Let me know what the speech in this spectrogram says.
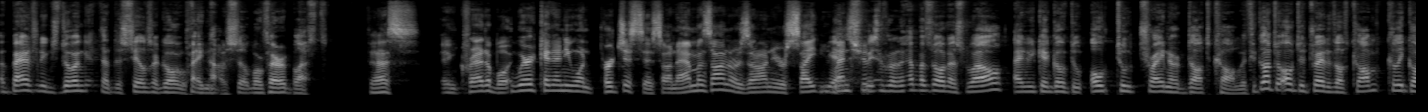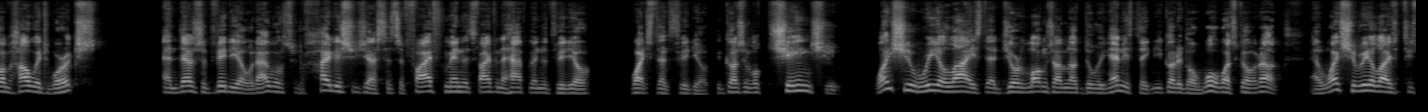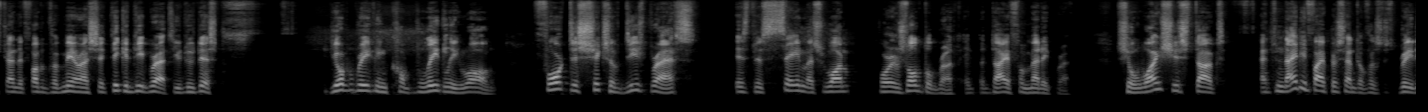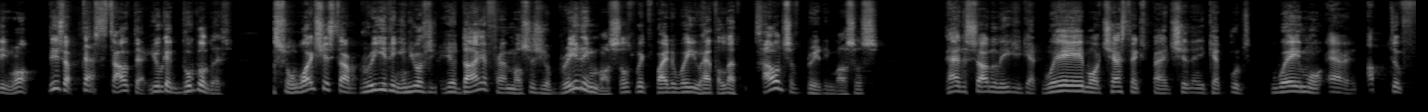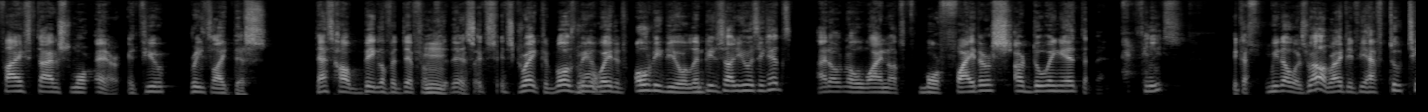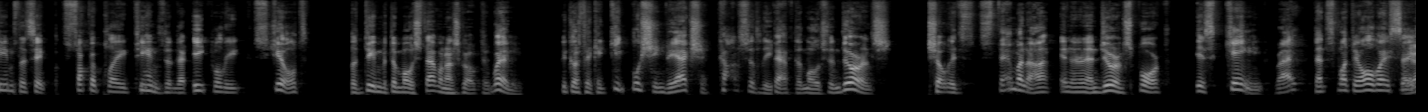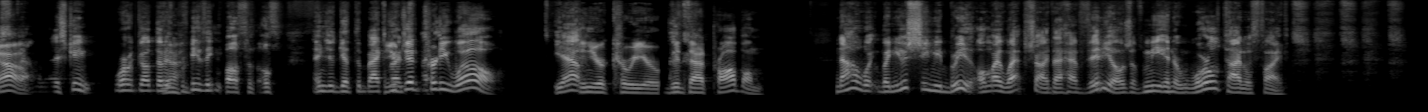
apparently it's doing it and the sales are going right now. So we're very blessed. That's incredible. Where can anyone purchase this? On Amazon or is it on your site you yes, mentioned? It's on Amazon as well. And you can go to o2trainer.com. If you go to o2trainer.com, click on how it works. And there's a video, and I will highly suggest it's a five minutes, five and a half minute video. Watch that video because it will change you once you realize that your lungs are not doing anything, you got to go, whoa, what's going on? And once you realize stand in front of a mirror, I say, take a deep breath. You do this. You're breathing completely wrong. Four to six of these breaths is the same as one horizontal breath, a diaphragmatic breath. So once you start, and 95% of us is breathing wrong. These are tests out there. You can Google this. So once you start breathing and using your diaphragm muscles, your breathing muscles, which by the way, you have 11 pounds of breathing muscles, then suddenly you get way more chest expansion and you can put way more air in, up to five times more air if you breathe like this. That's how big of a difference mm. it is. It's it's great. It blows me away that only the Olympians are using it. I don't know why not more fighters are doing it and athletes. Because we know as well, right? If you have two teams, let's say soccer playing teams that are equally skilled, the team with the most stamina is going to win because they can keep pushing the action constantly to have the most endurance. So it's stamina in an endurance sport is king, right? That's what they always say. Yeah. Stamina is king. Work out the yeah. breathing muscles and you get the back. You did pretty well. Yeah. In your career with that problem. Now, when you see me breathe on my website, I have videos of me in a world title fight.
